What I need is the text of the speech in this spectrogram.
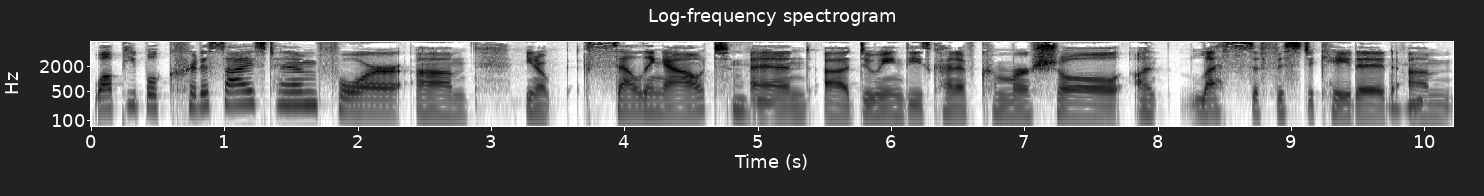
while people criticized him for, um, you know, selling out Mm-hmm. and uh, doing these kind of commercial, uh, less sophisticated um,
